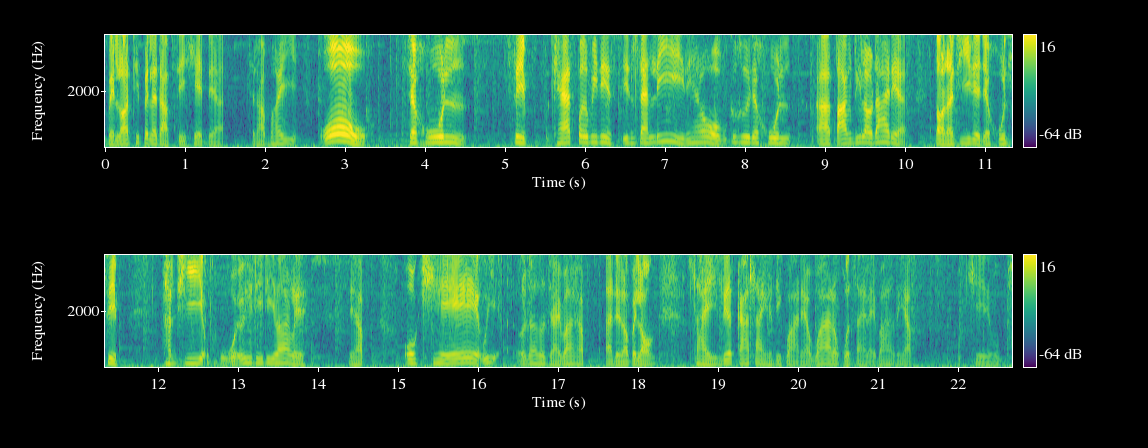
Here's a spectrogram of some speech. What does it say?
เบลลอดที่เป็นระดับ Secret เนี่ย จะทำให้ โอ้ จะคูณ 10 cat per minute instantly นะครับผม ก็คือจะคูณอ่าตังค์ที่เราได้เนี่ย ต่อนาทีเนี่ยจะคูณ 10 ทันที โอ้โหเอ้ยดีดีมากเลยนะครับ โอเค อุ้ยน่าสนใจมากครับอะเดี๋ยวเราไปลองใส่เลือกการ์ดใส่กันดีกว่านะครับว่าเราควรใส่อะไรบ้างนะครับ โอเคเดี๋ยวผมข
